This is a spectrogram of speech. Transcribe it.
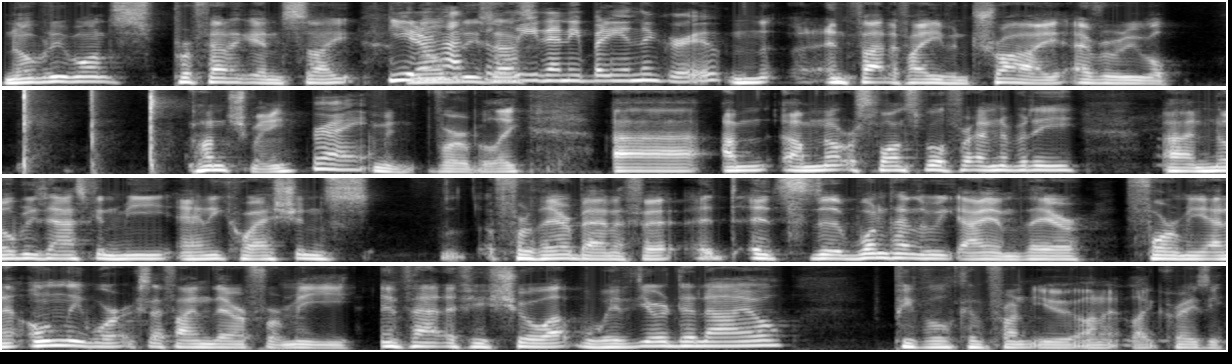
Nobody wants prophetic insight. You don't Nobody's have to lead anybody in the group. N- In fact, if I even try, everybody will punch me. Right. I mean, verbally. Uh, I'm I'm not responsible for anybody. Uh, nobody's asking me any questions for their benefit. It, it's the one time of the week I am there for me, and it only works if I'm there for me. In fact, if you show up with your denial, people confront you on it like crazy.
